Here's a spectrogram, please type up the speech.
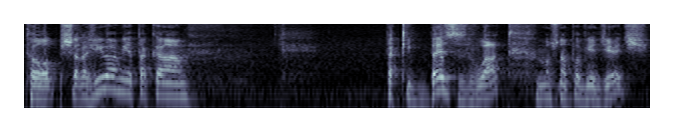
to przeraziła mnie taka taki bezwład, można powiedzieć,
